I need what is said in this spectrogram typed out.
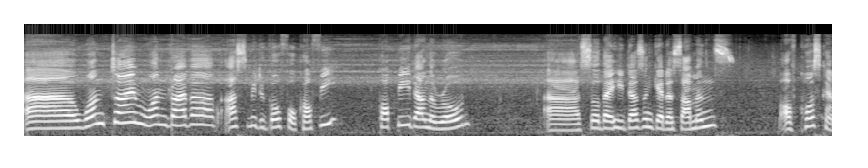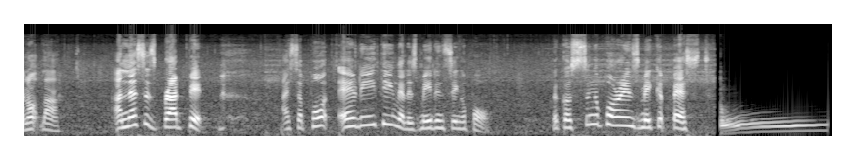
Uh, one time, one driver asked me to go for coffee, coffee down the road, uh, so that he doesn't get a summons. Of course, cannot lah, unless it's Brad Pitt. I support anything that is made in Singapore because Singaporeans make it best.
